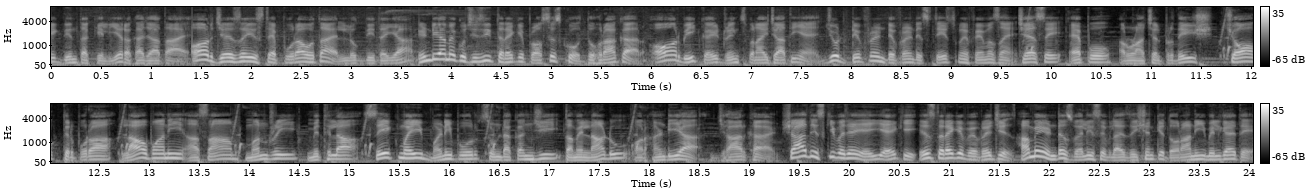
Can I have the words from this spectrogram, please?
एक दिन तक के लिए रखा जाता है। और जैसे ही स्टेप पूरा होता है लुगदी तैयार। इंडिया में कुछ इसी तरह के प्रोसेस को दोहराकर और भी कई ड्रिंक्स बनाई जाती है, जो डिफरेंट डिफरेंट स्टेट्स में फ़ेमस है, जैसे एपो अरुणाचल प्रदेश चौक त्रिपुरा लाओ पानी आसाम मन लाउंड्री मिथिला सेकमई मणिपुर सुंडाकंजी तमिलनाडु और हंडिया झारखंड शायद इसकी वजह यही है कि इस तरह के बेवरेजेस हमें इंडस वैली सिविलाइजेशन के दौरान ही मिल गए थे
